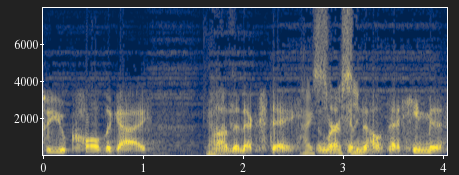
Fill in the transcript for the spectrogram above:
So you called the guy uh, the next day I and let him know that he missed.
